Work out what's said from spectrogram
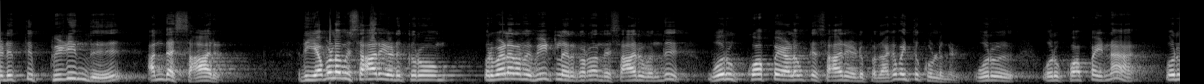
எடுத்து பிழிந்து அந்த சாறு அது எவ்வளவு சாறு எடுக்கிறோம்? ஒருவேளை நம்ம வீட்டில் இருக்கிறோம் அந்த சாறு வந்து ஒரு கோப்பை அளவுக்கு சாறு எடுப்பதாக வைத்துக்கொள்ளுங்கள் ஒரு ஒரு கோப்பைன்னா ஒரு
